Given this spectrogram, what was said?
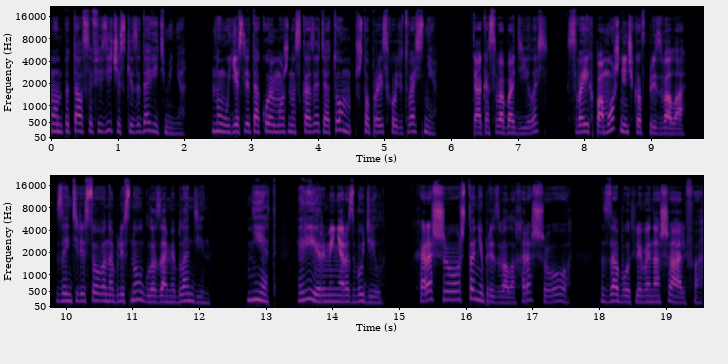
Он пытался физически задавить меня. Ну, если такое можно сказать о том, что происходит во сне. Как освободилась? Своих помощничков призвала? Заинтересованно блеснул глазами блондин. Нет, Риер меня разбудил. Хорошо, что не призвала, хорошо. Заботливый наш Альфа,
